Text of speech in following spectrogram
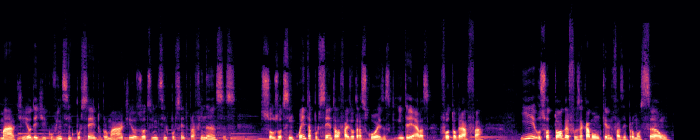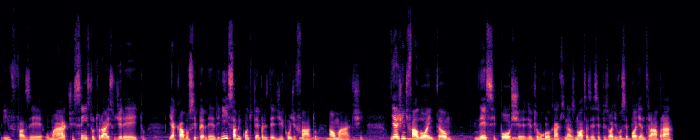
marketing? Eu dedico 25% para o marketing e os outros 25% para finanças os outros 50% ela faz outras coisas, entre elas fotografar. E os fotógrafos acabam querendo fazer promoção e fazer o marketing sem estruturar isso direito e acabam se perdendo e nem sabem quanto tempo eles dedicam de fato ao marketing. E a gente falou então nesse post que eu vou colocar aqui nas notas desse episódio, você pode entrar para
